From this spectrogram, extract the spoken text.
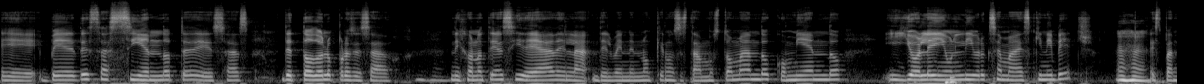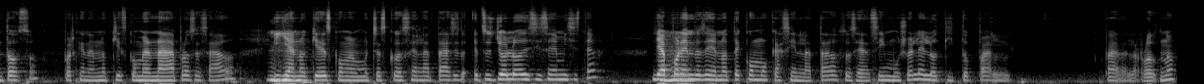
eh, ve deshaciéndote de esas, de todo lo procesado. Dijo, no tienes idea de la, del veneno que nos estamos tomando, comiendo. Y yo leí un libro que se llama Skinny Bitch. Espantoso, porque no, no, quieres comer nada procesado y ya no quieres comer muchas cosas enlatadas. Entonces yo lo deshice de mi sistema. Ya por ende ya no te como casi enlatados, o sea, sí mucho el elotito para el, para el arroz, ¿no?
